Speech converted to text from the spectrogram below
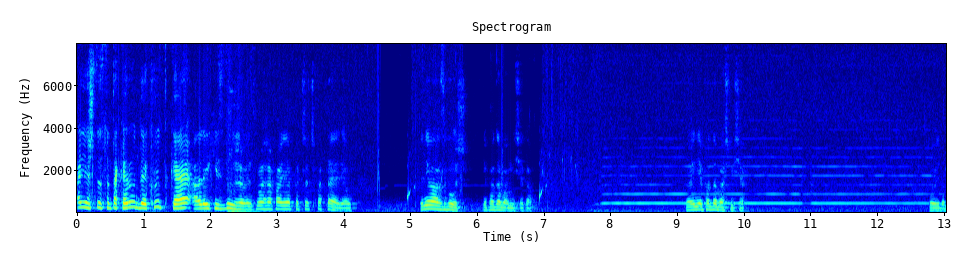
Fajnie, że to są takie rundy krótkie, ale ich jest dużo, więc można fajnie poczuć materiał. To nie ma wzgórz. Nie podoba mi się to. No i nie podobasz mi się. Pójdą.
